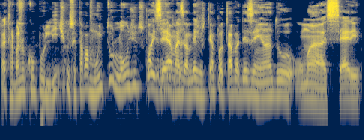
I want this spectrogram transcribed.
É, trabalhando com político, você tava muito longe dos Pois é, quadrinhos, mas né? ao mesmo tempo eu estava desenhando uma série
